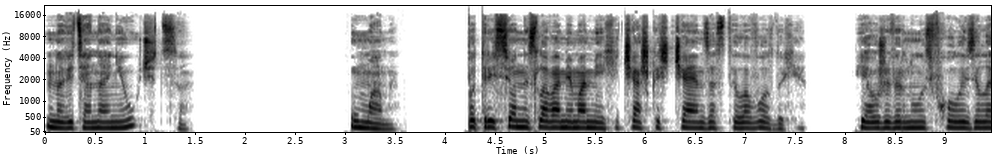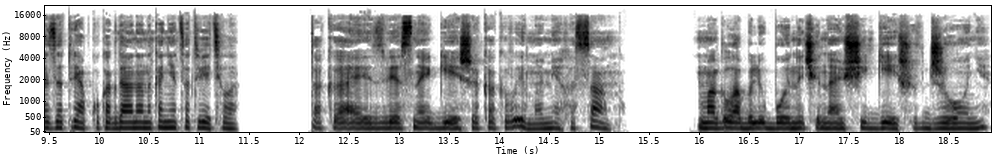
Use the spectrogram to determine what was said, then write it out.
Но ведь она не учится. У мамы. Потрясенной словами мамехи, чашка с чаем застыла в воздухе. Я уже вернулась в холл и взялась за тряпку, когда она наконец ответила. «Такая известная гейша, как вы, Мамеха-сан, могла бы любой начинающий гейши в Джионе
